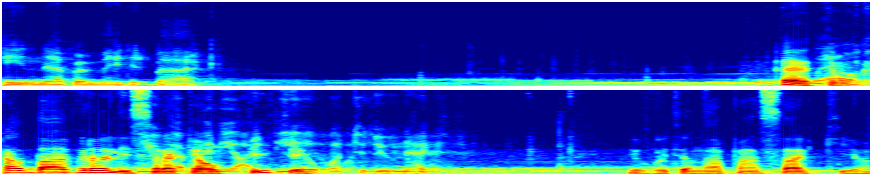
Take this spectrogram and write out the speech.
he never made it back. É, tem um cadáver ali. Será que é o Peter? Eu vou tentar passar aqui, ó.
